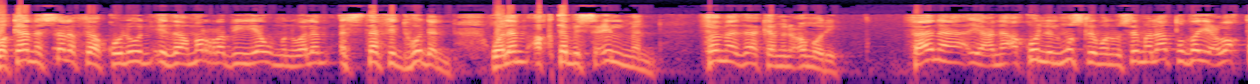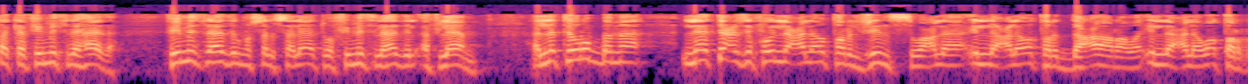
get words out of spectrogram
وكان السلف يقولون إذا مر بي يوم ولم أستفد هدى ولم أقتبس علما فما ذاك من عمري؟ فأنا يعني أقول للمسلم والمسلمة لا تضيع وقتك في مثل هذا في مثل هذه المسلسلات وفي مثل هذه الأفلام التي ربما لا تعزف إلا على وتر الجنس وعلى إلا على وتر الدعارة وإلا على وتر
